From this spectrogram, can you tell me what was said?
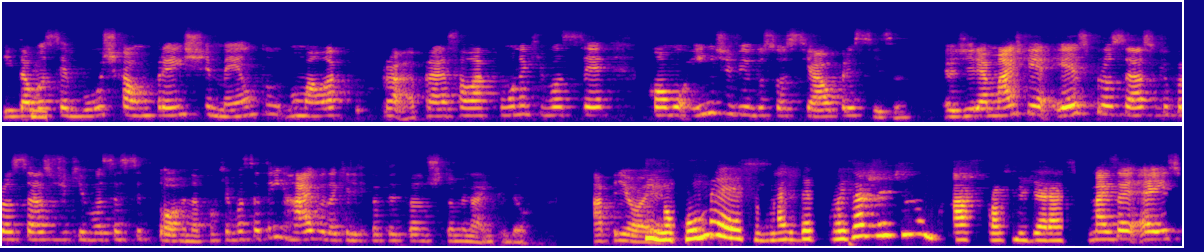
Então você busca um preenchimento para essa lacuna que você, como indivíduo social, precisa. Eu diria mais que é esse processo que o processo de que você se torna, porque você tem raiva daquele que está tentando te dominar, entendeu? A priori. no começo, mas depois a gente não. As próximas gerações. Mas é, é, isso,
